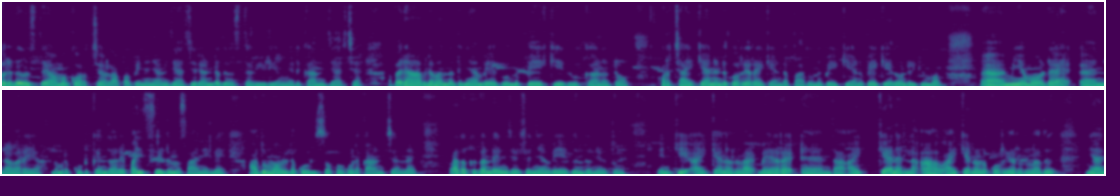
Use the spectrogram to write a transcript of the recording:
ഒരു ദിവസത്തെ ആകുമ്പോൾ കുറച്ചേ ഉള്ളൂ. അപ്പോൾ പിന്നെ ഞാൻ വിചാരിച്ച് രണ്ട് ദിവസത്തെ വീഡിയോ അങ്ങ് എടുക്കാമെന്ന് വിചാരിച്ചത് അപ്പോൾ രാവിലെ വന്നിട്ട് ഞാൻ വേഗം ഒന്ന് പേക്ക് ചെയ്ത് വെക്കുകയാണ് കേട്ടോ. കുറച്ച് അയക്കാനുണ്ട് കൊറിയർ അയക്കാനുണ്ട്. അപ്പോൾ അതൊന്ന് പേക്ക് ചെയ്യാണ്. പേക്ക് ചെയ്തുകൊണ്ടിരിക്കുമ്പം മിയമോടെ എന്താ പറയുക നമ്മുടെ കുടുക്ക എന്താ പറയുക പൈസ ഇടുന്ന സാധനമില്ലേ? അതും അവളുടെ കൊലുസൊക്കെ കൂടെ കാണിച്ചു തന്നെ. അതൊക്കെ കണ്ടതിന് ശേഷം ഞാൻ വേഗം തുണിയെടുത്തു എനിക്ക് അയക്കാനുള്ള വേറെ എന്താ അയക്കാനല്ല ആ അയക്കാനുള്ള കൊറിയർ ഉള്ളത് ഞാൻ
